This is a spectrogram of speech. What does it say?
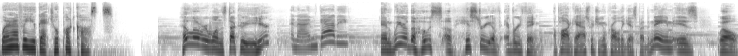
wherever you get your podcasts. Hello, everyone. Stakuyi here. And I'm Gabby. And we are the hosts of History of Everything, a podcast which you can probably guess by the name is, well,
